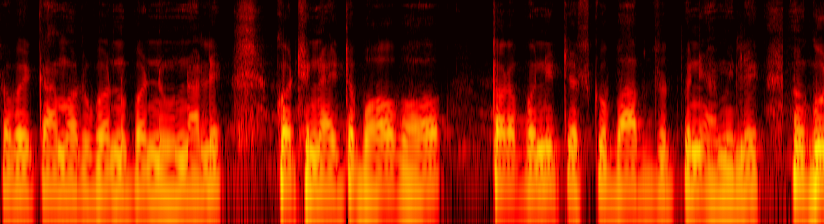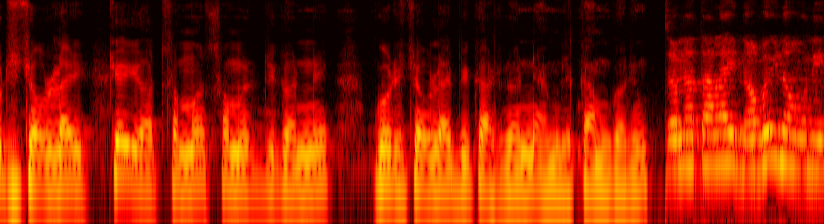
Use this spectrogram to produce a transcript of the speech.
सबै कामहरू गर्नुपर्ने हुनाले कठिनाइ त भयो भयो। तर पनि त्यसको बावजुद पनि हामीले गोठी चौललाई केही हदसम्म समृद्धि गर्ने गोठी चौललाई विकास गर्ने हामीले काम गऱ्यौँ। जनतालाई नभई नहुने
